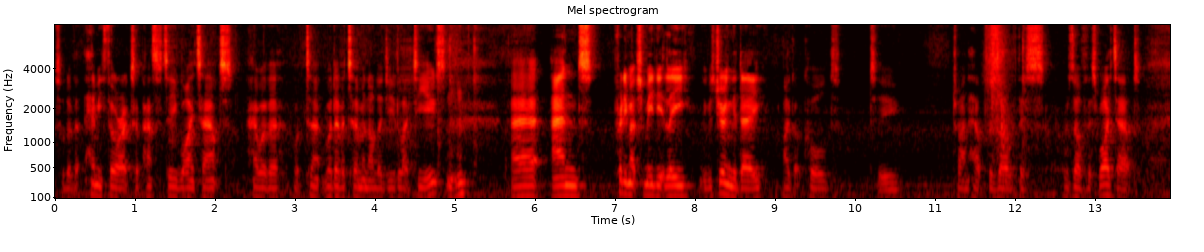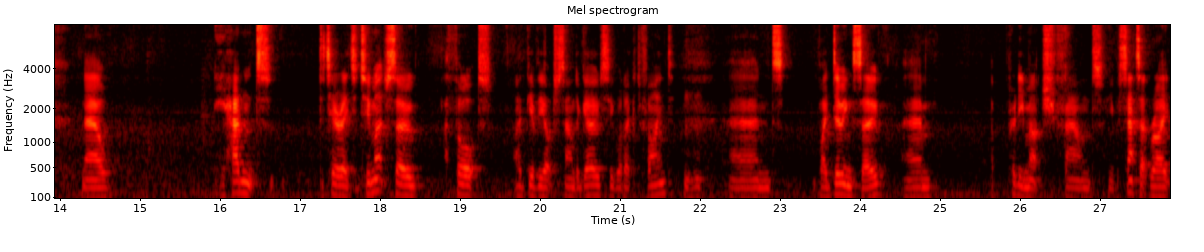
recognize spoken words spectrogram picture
sort of hemithorax opacity, whiteout, however, what ter whatever terminology you'd like to use. Mm -hmm. uh, and pretty much immediately, it was during the day, I got called to try and help resolve this resolve this whiteout. Now, he hadn't deteriorated too much, so I thought I'd give the ultrasound a go, see what I could find. Mm-hmm. And by doing so, um, I pretty much found he was sat upright,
